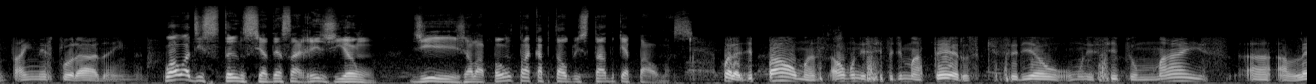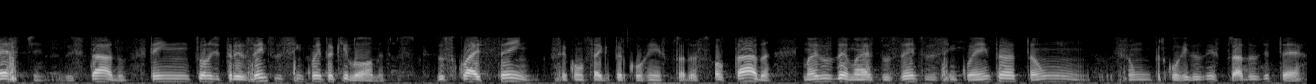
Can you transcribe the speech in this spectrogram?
Está inexplorada ainda. Qual a distância dessa região de Jalapão para a capital do estado, que é Palmas? Olha, de Palmas ao município de Mateiros, que seria o, município mais a, a leste do estado, tem em torno de 350 quilômetros, dos quais 100 você consegue percorrer em estrada asfaltada, mas os demais 250 tão, são percorridos em estradas de terra.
